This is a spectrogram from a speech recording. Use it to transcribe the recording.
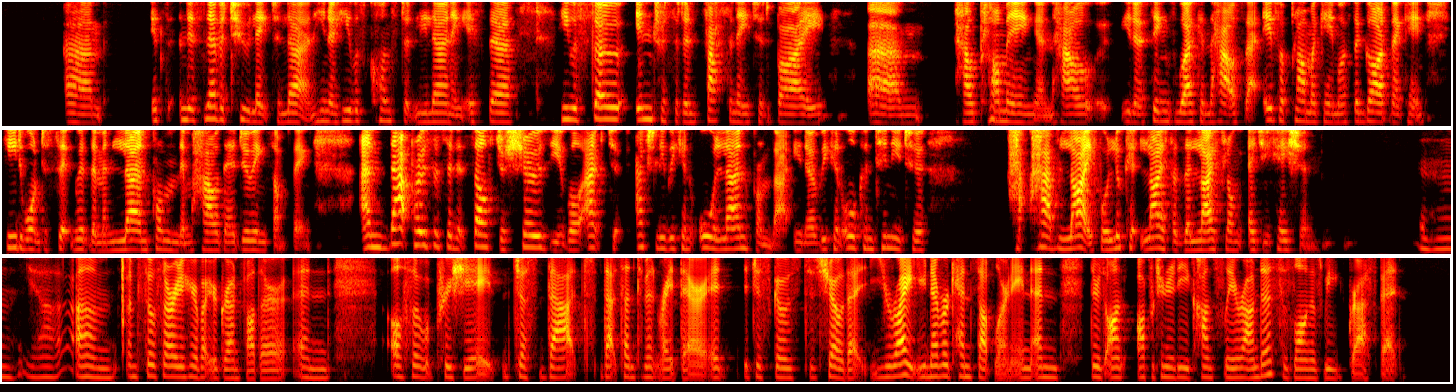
um, it's and it's never too late to learn. You know he was constantly learning. If the he was so interested and fascinated by um how plumbing and how you know things work in the house that if a plumber came or if the gardener came he'd want to sit with them and learn from them how they're doing something. And that process in itself just shows you well act- actually we can all learn from that. You know we can all continue to ha- have life or look at life as a lifelong education hmm Yeah. Um, I'm so sorry to hear about your grandfather, and also appreciate just that that sentiment right there. It it just goes to show that you're right. You never can stop learning, and there's on, opportunity constantly around us as long as we grasp it.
